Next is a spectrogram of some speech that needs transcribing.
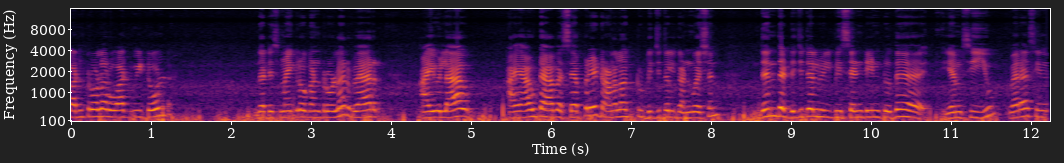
controller what we told that is microcontroller where i will have i have to have a separate analog to digital conversion then the digital will be sent into the mcu whereas in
